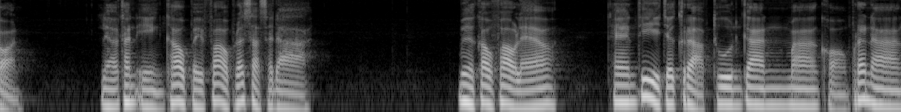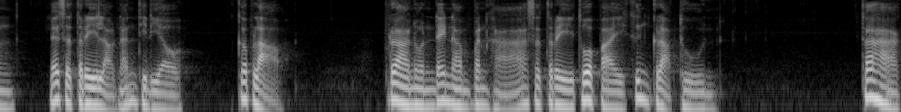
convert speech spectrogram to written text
ก่อน แล้วท่านเองเข้าไปเฝ้าพระศาสดา เมื่อเข้าเฝ้าแล้ว แทนที่จะกราบทูลการมาของพระนางและสตรีเหล่านั้นทีเดียว ก็เปล่า พระนนท์ได้นำปัญหาสตรีทั่วไปขึ้นกราบทูล ถ้าหาก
